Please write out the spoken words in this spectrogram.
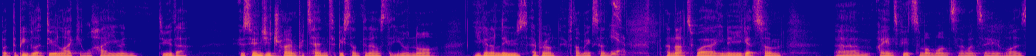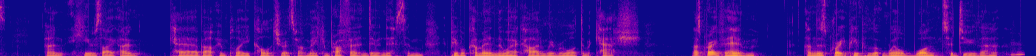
But the people that do like it will hire you and do that. As soon as you try and pretend to be something else that you're not you're going to lose everyone if that makes sense. Yeah. and that's where you know you get some um, i interviewed someone once and i won't say who it was and he was like i don't care about employee culture it's about making profit and doing this and if people come in they work hard and we reward them with cash that's great for him and there's great people that will want to do that Mhm.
